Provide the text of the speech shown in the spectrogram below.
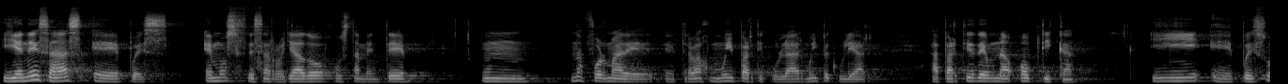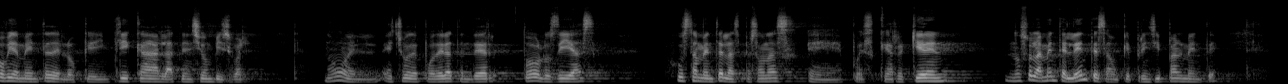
y en esas eh, pues hemos desarrollado justamente una forma de, trabajo muy particular, muy peculiar, a partir de una óptica y eh, pues obviamente de lo que implica la atención visual, ¿no? el hecho de poder atender todos los días justamente las personas pues que requieren no solamente lentes, aunque principalmente,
